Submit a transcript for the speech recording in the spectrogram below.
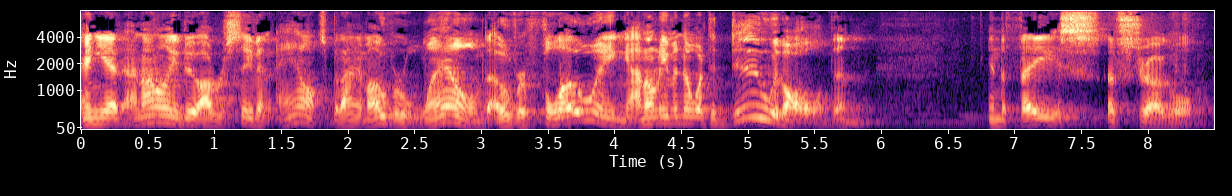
And yet, not only do I receive an ounce, but I am overwhelmed, overflowing. I don't even know what to do with all of them in the face of struggle.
